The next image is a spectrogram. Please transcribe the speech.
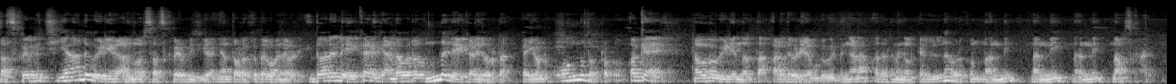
സബ്സ്ക്രൈബ് ചെയ്യാണ്ട് വീഡിയോ കാണുന്നവർ സബ്സ്ക്രൈബ് ചെയ്യുക. ഞാൻ തുടക്കത്തിൽ പറഞ്ഞ പോലെ ഇതുവരെ ലേക്ക് അടിക്കാണ്ടവർ ഒന്ന് ലേക്ക് അടിച്ചോട്ടെ കൈകൊണ്ട് ഒന്ന് തൊട്ടോളൂ. ഓക്കെ നമുക്ക് വീഡിയോ നിർത്താം. അടുത്ത വീഡിയോ നമുക്ക് വീണ്ടും കാണാം. അതുവരെ നിങ്ങൾക്ക് എല്ലാവർക്കും നന്ദി നന്ദി നന്ദി. നമസ്കാരം.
